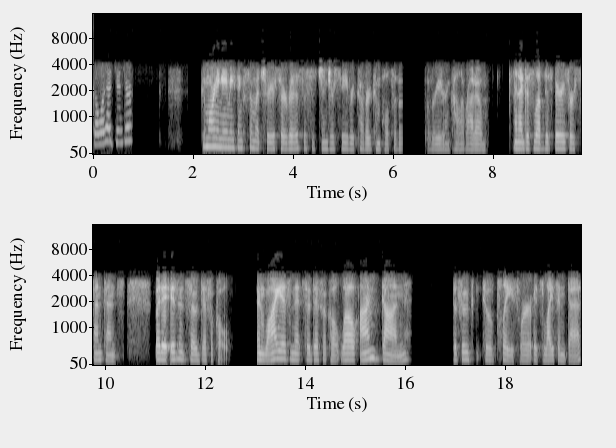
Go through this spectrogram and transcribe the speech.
Go ahead, Ginger. Good morning, Amy. Thanks so much for your service. This is Ginger C, recovered compulsive overeater in Colorado. And I just love this very first sentence, but it isn't so difficult. And why isn't it so difficult? Well, I'm done. The food's to a place where it's life and death.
